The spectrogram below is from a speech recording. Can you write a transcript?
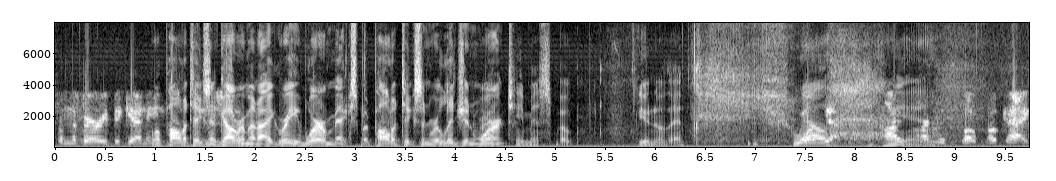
from the very beginning. well, politics and government, I agree, were mixed, but politics and religion weren't. He misspoke. You know that. Well, Well, yeah, I, yeah. I misspoke. Okay,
